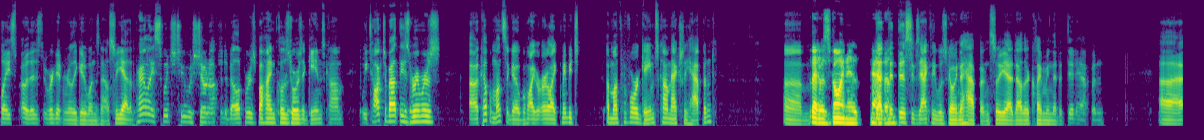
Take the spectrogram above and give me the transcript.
place. Oh, this, we're getting really good ones now. So, yeah, apparently, Switch 2 was shown off to developers behind closed doors at Gamescom. We talked about these rumors uh, a couple months ago, before, or like maybe t- a month before Gamescom actually happened. Um, That it was going to that, happen. that this exactly was going to happen. So yeah, now they're claiming that it did happen. Uh,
